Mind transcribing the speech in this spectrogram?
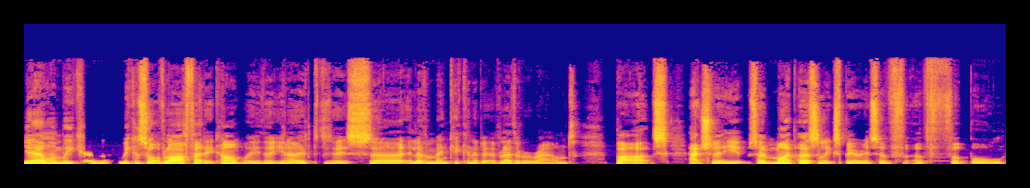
Yeah, um, when we can we can sort of laugh at it, can't we? That you know it's uh, eleven men kicking a bit of leather around, but actually, so my personal experience of of football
